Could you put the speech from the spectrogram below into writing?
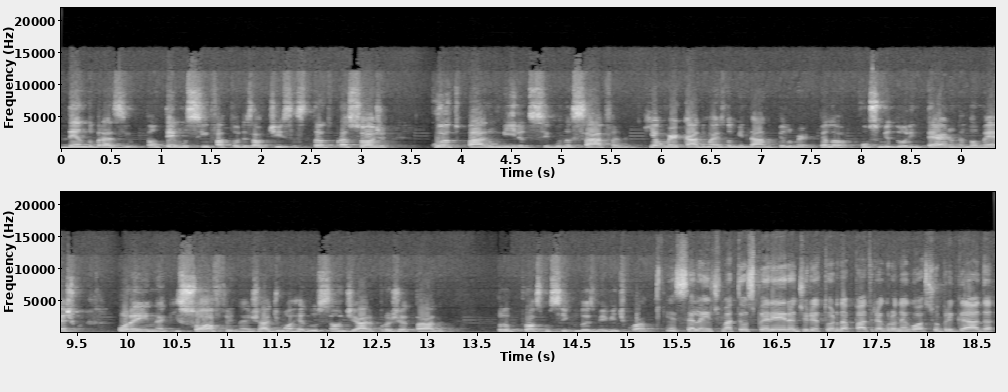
dentro do Brasil. Então temos sim fatores altistas tanto para a soja quanto para o milho de segunda safra, né, que é o mercado mais dominado pelo, pelo consumidor interno, né, doméstico, porém, né, que sofre né, já de uma redução de área projetada para o próximo ciclo 2024. Excelente. Matheus Pereira, diretor da Pátria Agronegócio, obrigada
